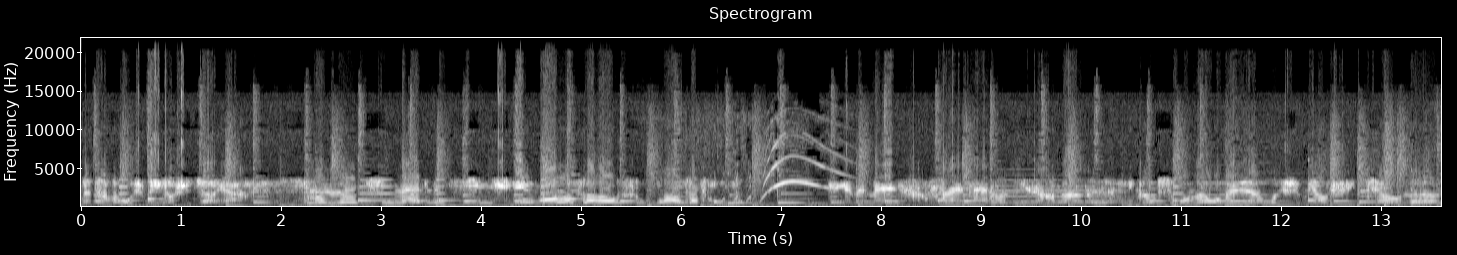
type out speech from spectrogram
那他们为什么也要睡觉呀？他们起来了，只是妈妈抓老鼠咬它才有。圆圆妹妹，我来采访你一下好吗？你告诉我们，我们人为什么要睡觉呢？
